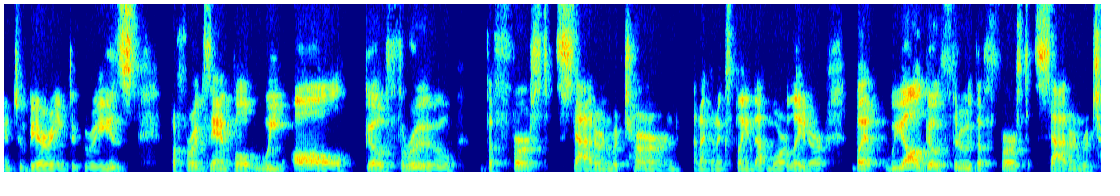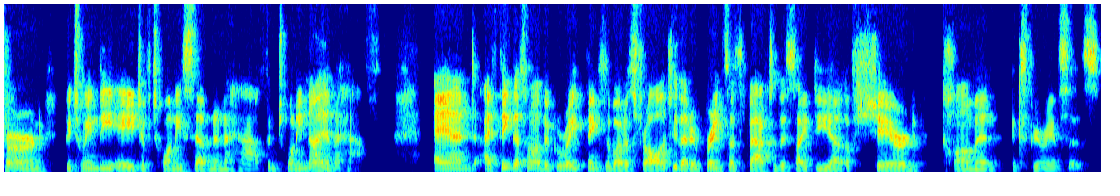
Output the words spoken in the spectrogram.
and to varying degrees. But for example, we all go through the first Saturn return, and I can explain that more later. But we all go through the first Saturn return between the age of 27 and a half and 29 and a half. And I think that's one of the great things about astrology that it brings us back to this idea of shared common experiences.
